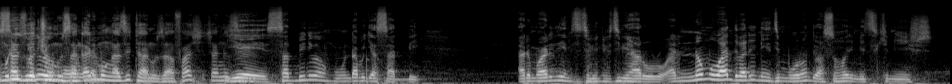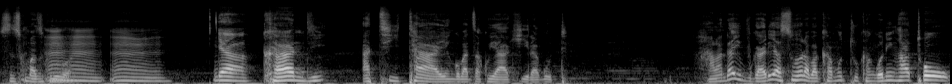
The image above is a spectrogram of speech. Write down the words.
muri Sadbi izo cumi usanga harimo nka zitanu zafashe cyangwa yes sadbi ni we nkunda burya sadbi ari mu baririmbyi ivyo bintu vy'ibiharuro ari no mu bandi baririmbyi mu burundi basohora imiziki myinshi. Sinzi ko umaze kubibona. Mhm, mm. Kandi atitaye ngo baza kuyakira gute? Haba ndayivuga yari yasohora bakamutuka ngo ni nkato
